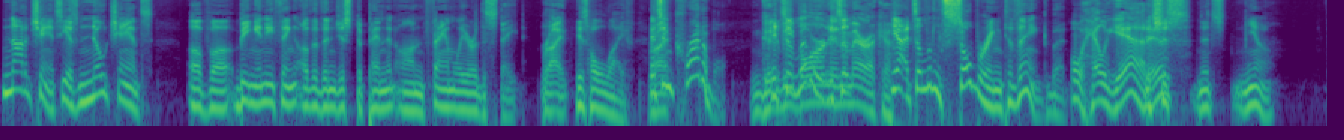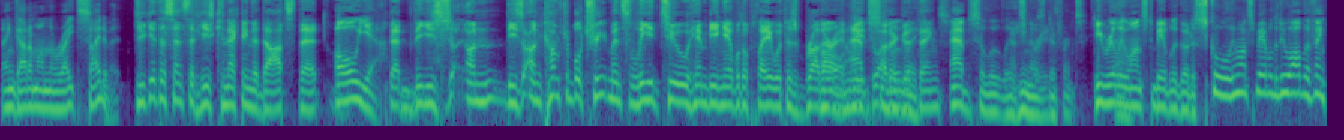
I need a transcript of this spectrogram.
not a chance. He has no chance of uh, being anything other than just dependent on family or the state Right. his whole life. It's Right. incredible. Good to it's be a little, born in a- America. Yeah, it's a little sobering to think, but Oh hell yeah, it it's is. just it's you know, thank got I'm on the right side of it. Do you get the sense that he's connecting the dots that Oh yeah, that these un, these uncomfortable treatments lead to him being able to play with his brother Oh, and lead to other good things? Absolutely, That's he knows great. the difference. He really wants to be able to go to school. He wants to be able to do all the things.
